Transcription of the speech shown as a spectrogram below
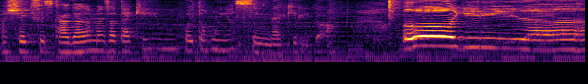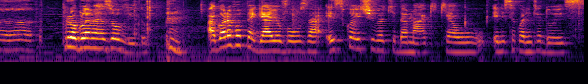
Achei que fiz cagada, mas até que não foi tão ruim assim, né, querida? Oi, querida! Problema resolvido. Agora eu vou pegar e eu vou usar esse corretivo aqui da MAC, que é o NC42.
